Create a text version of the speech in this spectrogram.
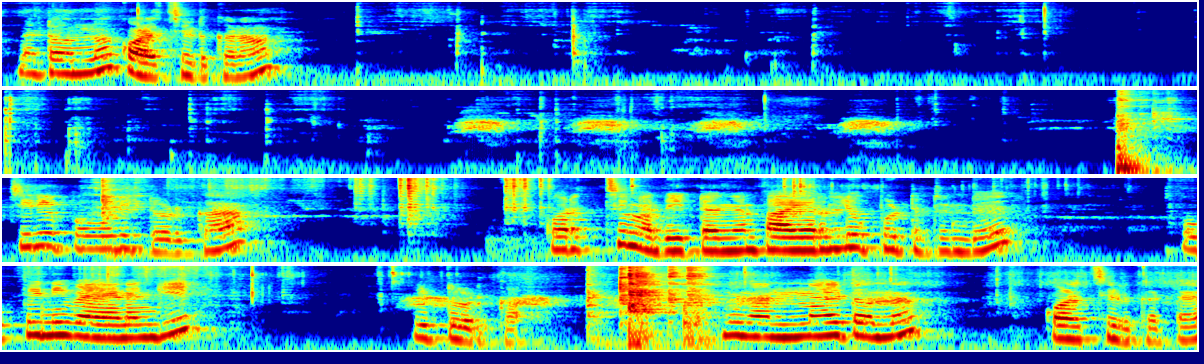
എന്നിട്ട് ഒന്ന് കുഴച്ചെടുക്കണം. ഇച്ചിരി ഉപ്പ് കൂടി ഇട്ട് കൊടുക്കുക. കുറച്ച് മതി ഇട്ടോ ഞാൻ പയറിൽ ഉപ്പ് ഇട്ടിട്ടുണ്ട്. ഉപ്പ് ഇനി വേണമെങ്കിൽ ഇട്ട് കൊടുക്കാം. ഇനി നന്നായിട്ടൊന്ന് കുഴച്ചെടുക്കട്ടെ.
